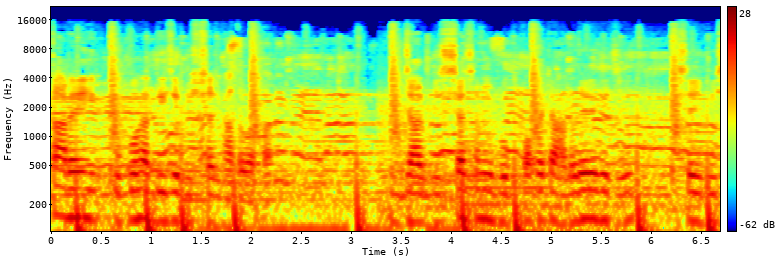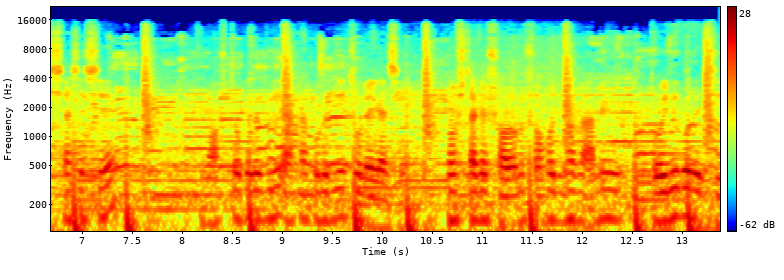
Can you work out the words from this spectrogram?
তার এই উপহার দিয়েছে বিশ্বাসঘাতকতা। যার বিশ্বাস আমি বুক পকেটে আদরে রেখেছি, সেই বিশ্বাসে সে নষ্ট করে দিয়ে, একা করে দিয়ে চলে গেছে। মানুষটাকে সরল, সহজভাবে আমি তৈরি করেছি।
